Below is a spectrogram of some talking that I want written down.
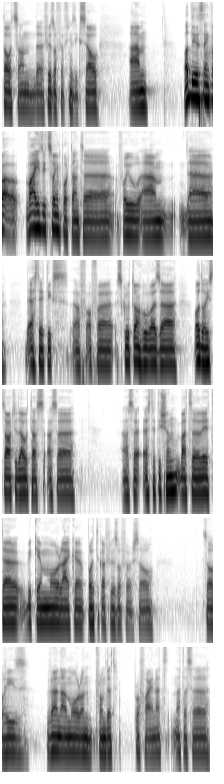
thoughts on the philosophy of music? So. Um, what do you think? Why is it so important uh, for you? Um, the, the, aesthetics of, of uh, Scruton, who was, uh, although he started out as as a as an aesthetician, but uh, later became more like a political philosopher. So, so he's well known more on from that profile, not not as a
